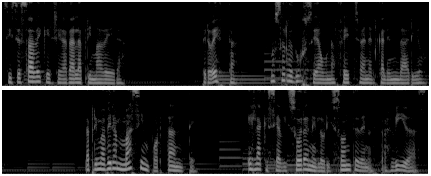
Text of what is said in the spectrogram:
si se sabe que llegará la primavera, pero esta no se reduce a una fecha en el calendario. La primavera más importante es la que se avisora en el horizonte de nuestras vidas,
